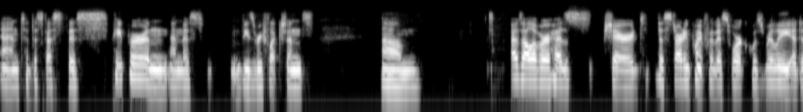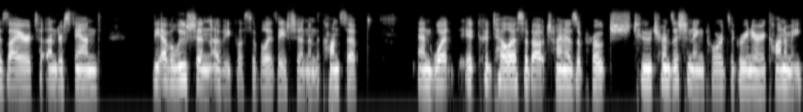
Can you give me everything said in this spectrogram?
and to discuss this paper and, and this these reflections. Um, as Oliver has shared, the starting point for this work was really a desire to understand the evolution of eco-civilization and the concept and what it could tell us about China's approach to transitioning towards a greener economy.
